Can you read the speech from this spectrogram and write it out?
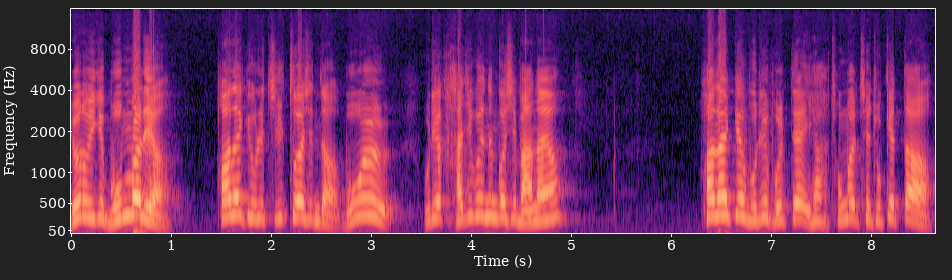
여러분 이게 뭔 말이야? 하나님께 우리를 질투하신다. 뭘 우리가 가지고 있는 것이 많아요? 하나님께 우리를 볼 때 야 정말 쟤 좋겠다.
